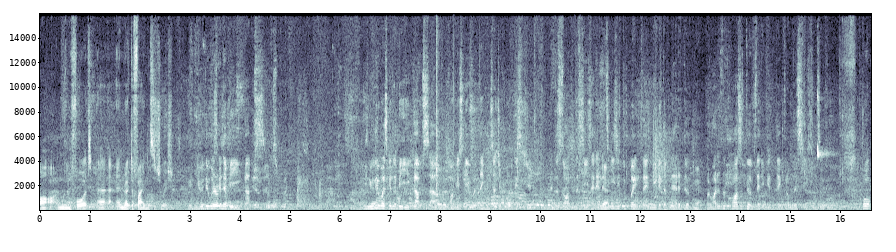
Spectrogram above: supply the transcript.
on moving forward uh, and rectifying the situation. You knew there was going to be hiccups you knew there was going to be hiccups. Um, obviously, we're taking such a bold decision at the start of the season, and yeah. it's easy to paint a negative narrative. Yeah. But what are the positives that you can take from the season so far? Well,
